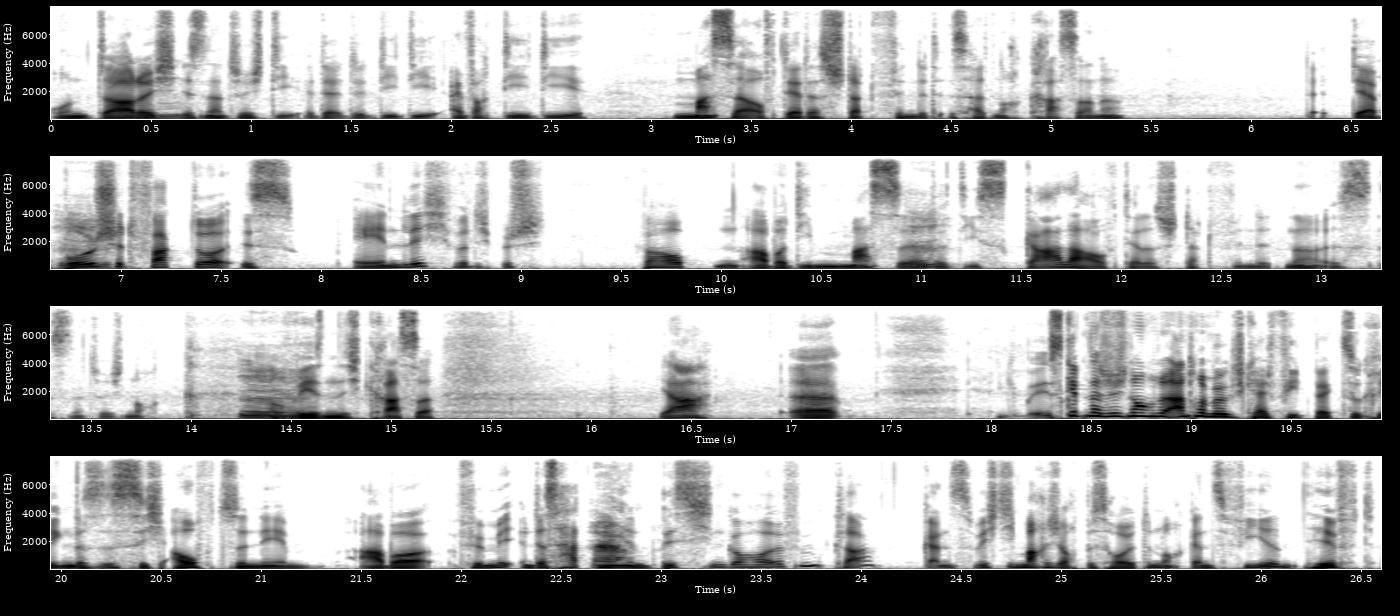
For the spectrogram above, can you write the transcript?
Und dadurch Mhm. ist natürlich die, die, die, die, einfach die, die Masse, auf der das stattfindet, ist halt noch krasser, ne? Der, Mhm. Bullshit-Faktor ist ähnlich, würde ich behaupten, aber die Masse, Mhm. die Skala, auf der das stattfindet, ne, ist, ist natürlich noch, Mhm. noch wesentlich krasser. Ja, äh, es gibt natürlich noch eine andere Möglichkeit, Feedback zu kriegen, das ist, sich aufzunehmen. Aber für mich, und das hat Ja. mir ein bisschen geholfen, klar, ganz wichtig, mache ich auch bis heute noch ganz viel, hilft,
